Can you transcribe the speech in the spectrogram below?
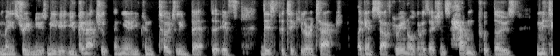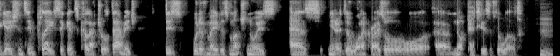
mainstream news media. You can actually, and you know, you can totally bet that if this particular attack against South Korean organizations hadn't put those mitigations in place against collateral damage, this would have made as much noise as you know the WannaCries or, or uh, NotPetyas of the world. Hmm.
